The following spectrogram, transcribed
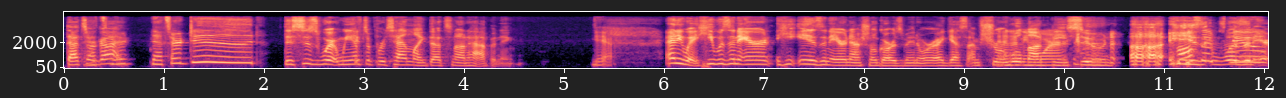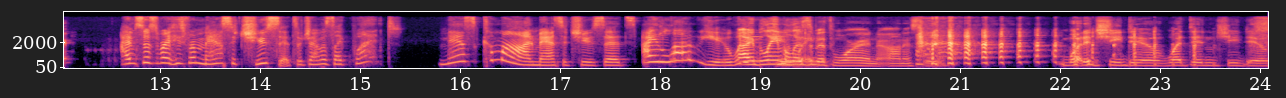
that's our guy that's our dude. this is where we have to pretend like that's not happening Yeah. Anyway, he was an air. He is an Air National Guardsman, or I guess I'm sure And will not be soon. Uh, he's Also, was an air. I'm so surprised he's from Massachusetts, which I was like, what? Mass, come on, Massachusetts. I love you. What I blame doing? Elizabeth Warren, honestly. what did she do? What didn't she do?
